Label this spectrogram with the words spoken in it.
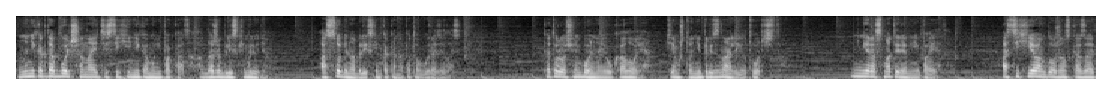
Но никогда больше она эти стихи никому не показывала, даже близким людям особенно близким, как она потом выразилась, которые очень больно ее укололи тем, что не признали ее творчество. Не рассмотрели мне поэта. А стихи, я вам должен сказать,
